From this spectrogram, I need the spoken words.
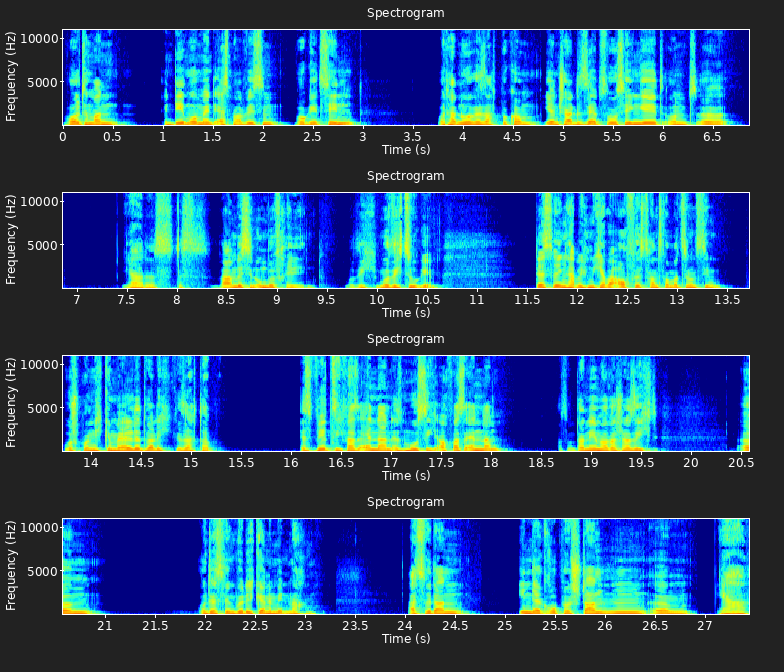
wollte man in dem Moment erstmal wissen, wo geht's hin? Und hat nur gesagt bekommen, ihr entscheidet selbst, wo es hingeht. Und äh, ja, das, das war ein bisschen unbefriedigend, muss ich, muss ich zugeben. Deswegen habe ich mich aber auch fürs Transformationsteam ursprünglich gemeldet, weil ich gesagt habe, es wird sich was ändern, es muss sich auch was ändern, aus unternehmerischer Sicht. Ähm, und deswegen würde ich gerne mitmachen. Als wir dann in der Gruppe standen, ähm, ja,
